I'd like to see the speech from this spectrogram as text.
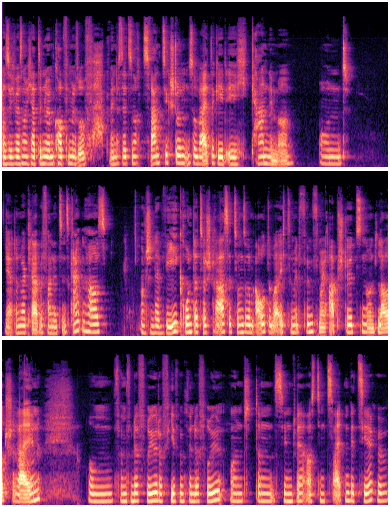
also ich weiß noch, ich hatte nur im Kopf immer so, fuck, wenn das jetzt noch 20 Stunden so weitergeht, ich kann nimmer. Und ja, dann war klar, wir fahren jetzt ins Krankenhaus. Und schon der Weg runter zur Straße zu unserem Auto war echt so mit fünfmal abstürzen und laut schreien. Um fünf in der Früh oder vier, fünf in der Früh. Und dann sind wir aus dem zweiten Bezirk, wir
